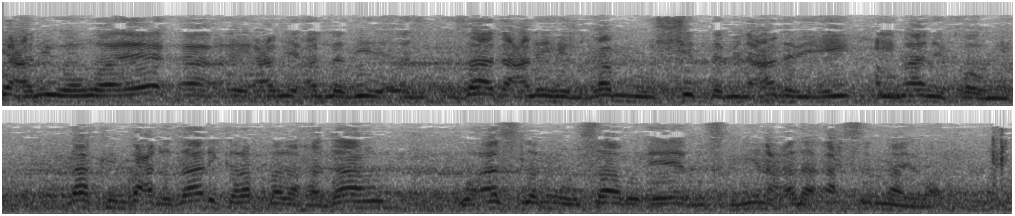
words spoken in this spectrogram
يعني وهو يعني الذي زاد عليه الغم والشدة من عدم إيه إيمان قومه. لكن بعد ذلك ربنا هداهم وأسلموا وصاروا إيه مسلمين على أحسن ما يرام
